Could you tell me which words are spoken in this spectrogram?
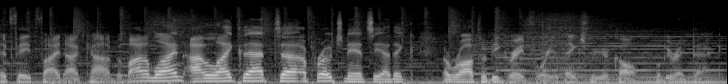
at faithfi.com. But bottom line, I like that uh, approach, Nancy. I think a Roth would be great for you. Thanks for your call. We'll be right back.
